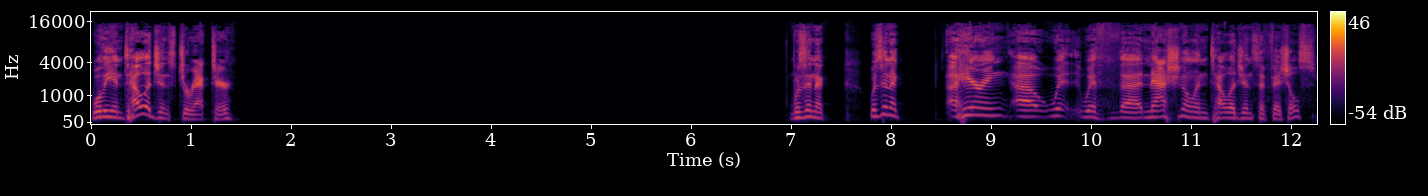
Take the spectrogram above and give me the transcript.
Well, the intelligence director was in a was in a, a hearing uh, with with uh, national intelligence officials,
